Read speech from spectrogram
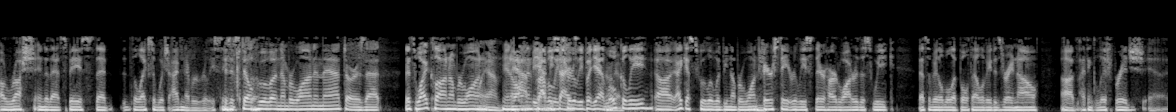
a rush into that space that the likes of which I've never really seen. Is it still So- Hula number one in that, or is that? It's White Claw number one. Oh, yeah. You know, Yeah, and then yeah, probably besides- truly, but yeah, locally, uh, I guess Hula would be number one. Fair State released their hard water this week. That's available at both Elevateds right now. Uh, I think Liftbridge, uh,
